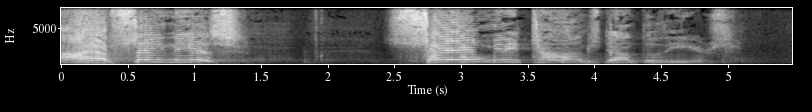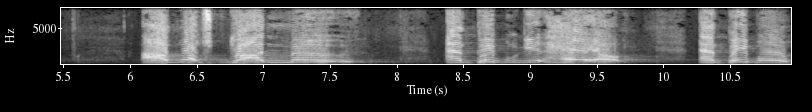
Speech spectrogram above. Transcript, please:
I have seen this so many times down through the years. I've watched God move and people get help and people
